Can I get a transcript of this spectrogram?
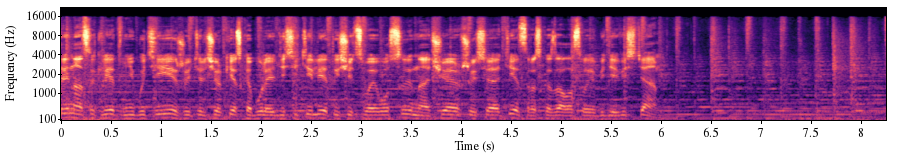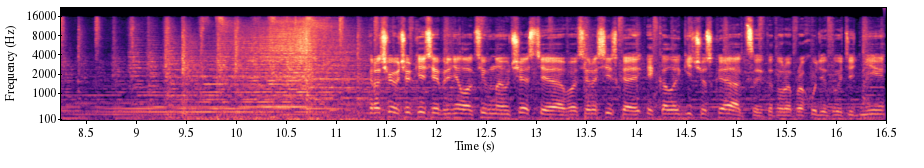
13 лет в небытие. Житель Черкеска более 10 лет ищет своего сына. Отчаявшийся отец рассказал о своей беде вестям. Карачаево-Черкесия приняла активное участие во всероссийской экологической акции, которая проходит в эти дни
